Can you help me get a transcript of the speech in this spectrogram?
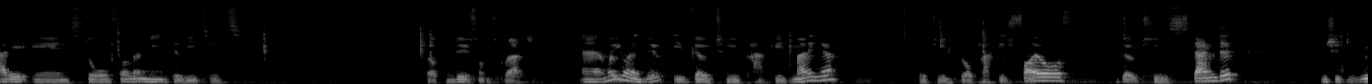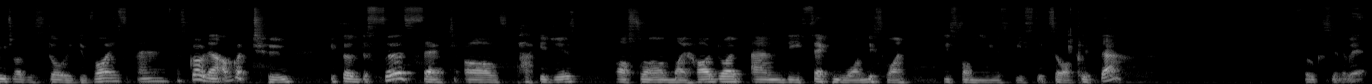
had it installed, so let me delete it. So I can do it from scratch. And what you want to do is go to Package Manager, go to Install Package Files, go to Standard, which is the root of your storage device, and if I scroll down. I've got two because the first set of packages are from my hard drive, and the second one, this one, is from the USB stick. So I'll click that, focus in a bit,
